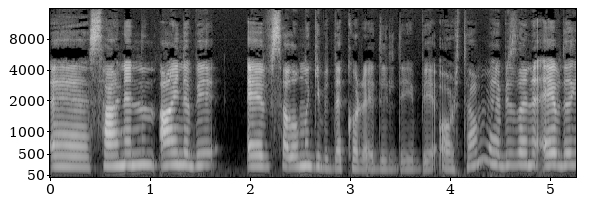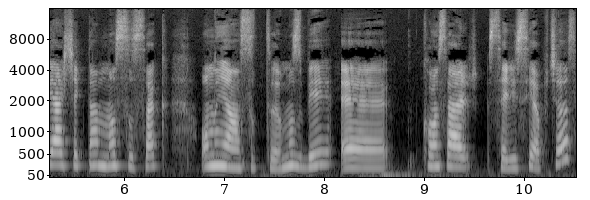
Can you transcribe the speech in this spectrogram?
E, sahnenin aynı bir ev salonu gibi dekore edildiği bir ortam ve biz hani evde gerçekten nasılsak onu yansıttığımız bir e, konser serisi yapacağız.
